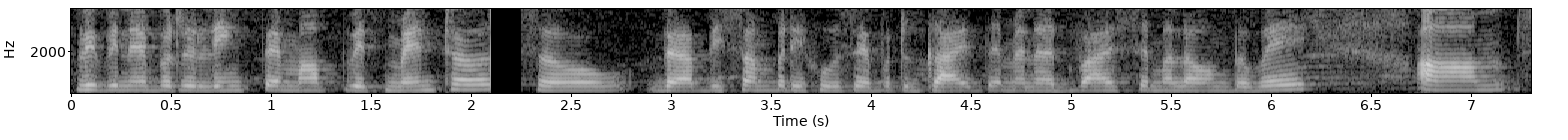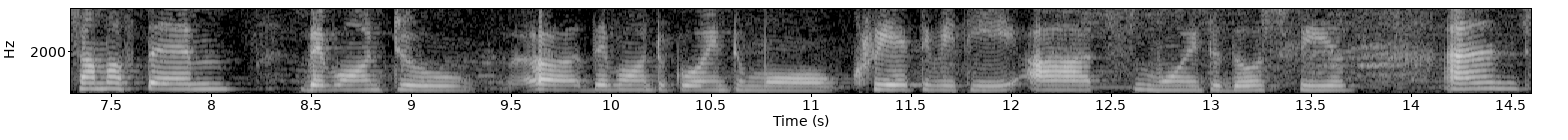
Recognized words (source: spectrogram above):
We've been able to link them up with mentors. So there'll be somebody who's able to guide them and advise them along the way. Um, some of them, they want to uh, they want to go into more creativity, arts, more into those fields. And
